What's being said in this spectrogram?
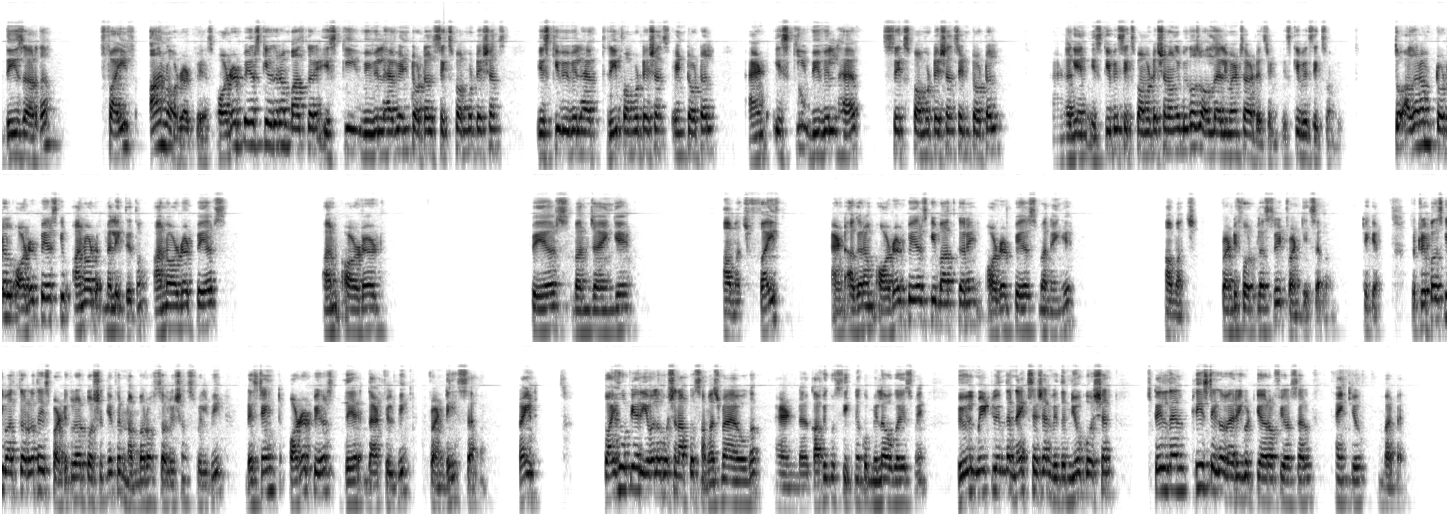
these are the five unordered pairs ordered pairs की अगर हम बात करें, इसकी we will have in total six permutation इसकी we will have three permutation in total and इसकी we will have six permutation in total and again इसकी भी सिक्स परमोटेशन होंगे because all the elements are distinct इसकी भी six होंगी. तो अगर हम टोटल ordered पेयर्स की unordered, मैं लिख देता हूँ अनऑर्डर्ड पेयर्स अनऑर्डर्ड पेयर्स बन जाएँगे हाउ मच फाइव एंड अगर हम ऑर्डर्ड पेयर्स की बात करें ऑर्डर्ड पेयर्स बनेंगे how much 24 plus three twenty seven ठीक है? तो ट्रिपल्स की बात कर रहा था इस पर्टिकुलर क्वेश्चन के, फिर number of solutions will be distinct ordered pairs that will be 27 right तो आई होप यार ये वाला क्वेश्चन आपको समझ में आया होगा एंड uh, काफ़ी कुछ सीखने को मिला होगा इसमें। We will meet you in the next session with new question then please take a very good care of yourself thank you bye bye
